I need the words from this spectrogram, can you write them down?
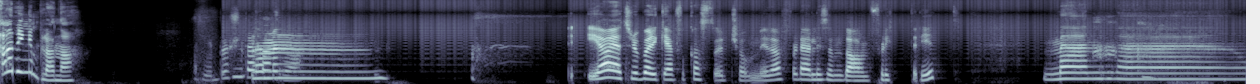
Jeg har ingen planer. Nei, men Ja, jeg tror bare ikke jeg får kasta ut Tjommi da, for det er liksom da han flytter hit. Men uh,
